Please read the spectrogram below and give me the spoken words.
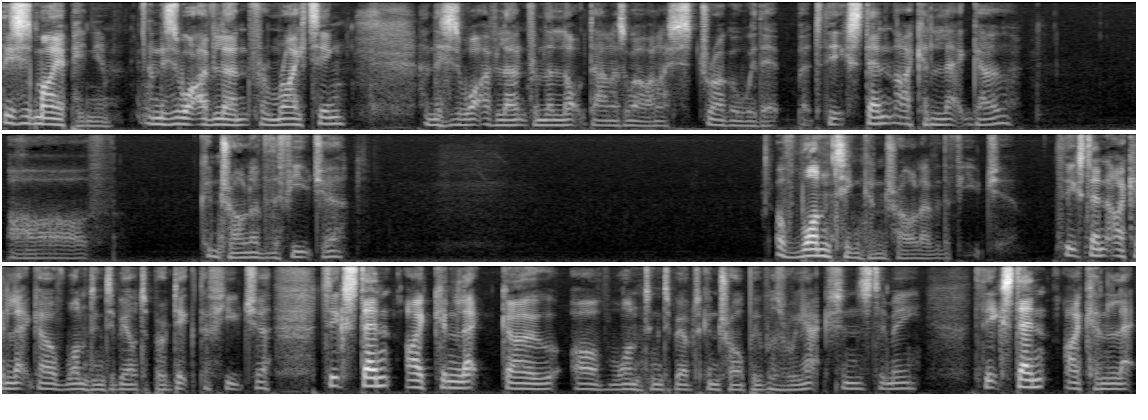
this is my opinion and this is what I've learned from writing and this is what I've learned from the lockdown as well and I struggle with it. But to the extent that I can let go of control over the future of wanting control over the future to the extent I can let go of wanting to be able to predict the future to the extent I can let go of wanting to be able to control people's reactions to me to the extent I can let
